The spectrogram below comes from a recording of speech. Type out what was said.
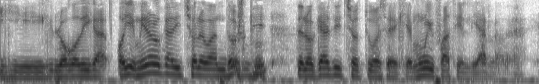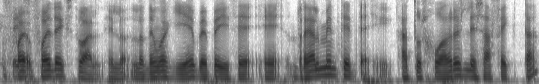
y luego diga, oye, mira lo que ha dicho Lewandowski de lo que has dicho tú, o sea, que es muy fácil liarla. Fue, es- fue textual, eh, lo, lo tengo aquí, eh, Pepe. Dice: eh, ¿realmente te- a tus jugadores les afecta?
